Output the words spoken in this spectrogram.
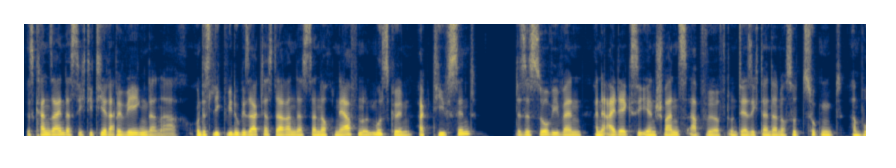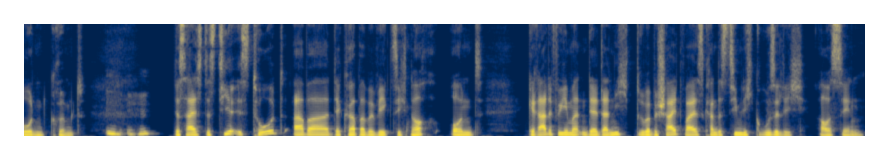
es kann sein, dass sich die Tiere bewegen danach. Und es liegt, wie du gesagt hast, daran, dass da noch Nerven und Muskeln aktiv sind. Das ist so, wie wenn eine Eidechse ihren Schwanz abwirft und der sich dann da noch so zuckend am Boden krümmt. Mhm. Das heißt, das Tier ist tot, aber der Körper bewegt sich noch und gerade für jemanden, der da nicht drüber Bescheid weiß, kann das ziemlich gruselig aussehen.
